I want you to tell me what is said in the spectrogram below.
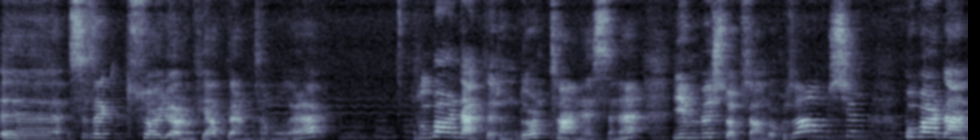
e, size söylüyorum fiyatlarını tam olarak. Bu bardakların 4 tanesini 25.99'a almışım. Bu bardağın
